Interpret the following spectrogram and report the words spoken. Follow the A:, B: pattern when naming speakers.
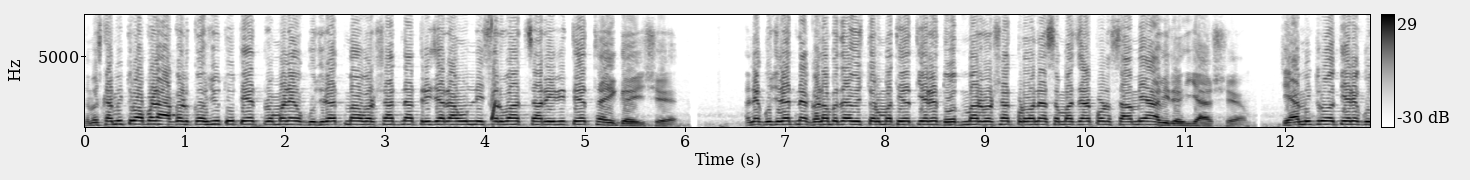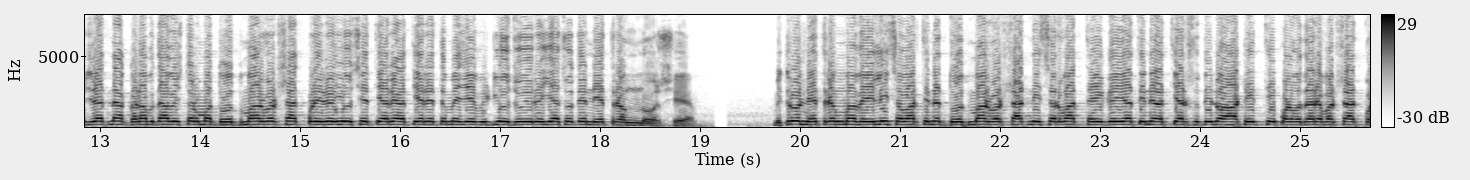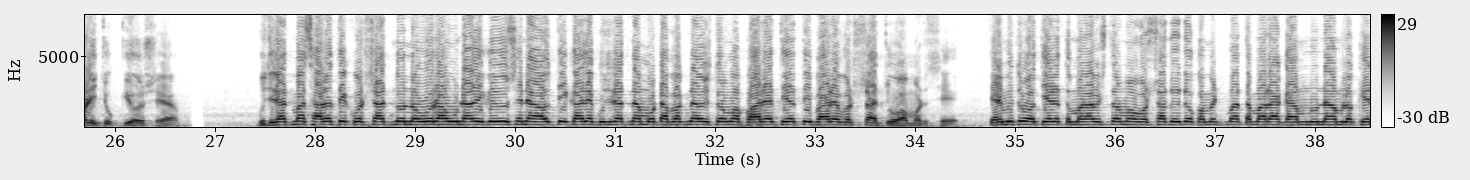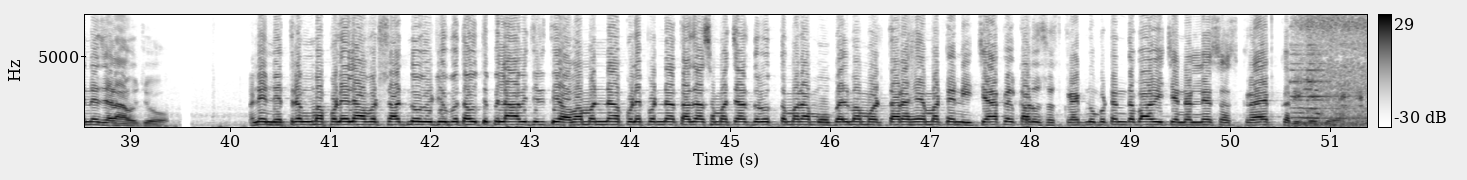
A: નમસ્કાર મિત્રો, આપણે આગળ કહ્યું હતું તે જ પ્રમાણે ગુજરાતમાં વરસાદના ત્રીજા રાઉન્ડની શરૂઆત સારી રીતે થઈ ગઈ છે. અને ગુજરાતના ઘણા બધા વિસ્તારોમાંથી અત્યારે ધોધમાર વરસાદ પડવાના સમાચાર પણ સામે આવી રહ્યા છે. જ્યાં મિત્રો, અત્યારે ગુજરાતના ઘણા બધા વિસ્તારોમાં ધોધમાર વરસાદ પડી રહ્યો છે, ત્યારે અત્યારે તમે જે વીડિયો જોઈ રહ્યા છો તે નેત્રંગનો છે. મિત્રો, નેત્રંગમાં વહેલી સવારથી ને ધોધમાર વરસાદની શરૂઆત થઈ ગઈ હતી ને અત્યાર સુધીનો આઠ ઇંચથી પણ વધારે વરસાદ પડી ચૂક્યો છે. ગુજરાતમાં સાર્વત્રિક વરસાદનો નવો રાઉન્ડ આવી ગયો છે અને આવતીકાલે ગુજરાતના મોટાભાગના વિસ્તારોમાં ભારેથી અતિ ભારે વરસાદ જોવા મળશે. ત્યારે મિત્રો, અત્યારે તમારા વિસ્તારમાં વરસાદ હોય તો કમેન્ટમાં તમારા ગામનું નામ લખીને જણાવજો. અને નેત્રંગમાં પડેલા વરસાદનો વીડિયો બતાવું તે પહેલાં આવી જ રીતે હવામાનના પડે તાજા સમાચાર દરરોજ તમારા મોબાઈલમાં મળતા રહે માટે નીચે આપેલ કાળું સબસ્ક્રાઇબનું બટન દબાવી ચેનલને સબસ્ક્રાઇબ કરી લેજો.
